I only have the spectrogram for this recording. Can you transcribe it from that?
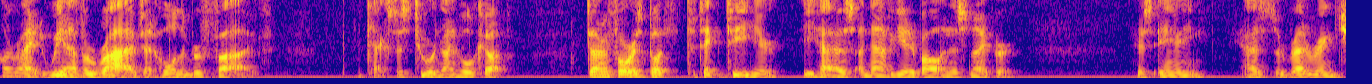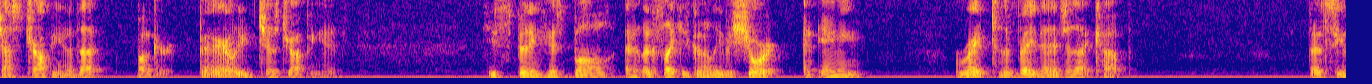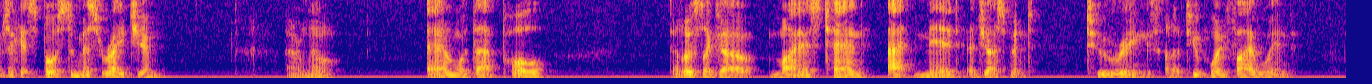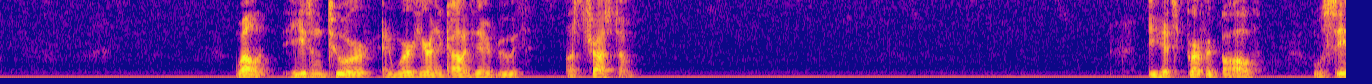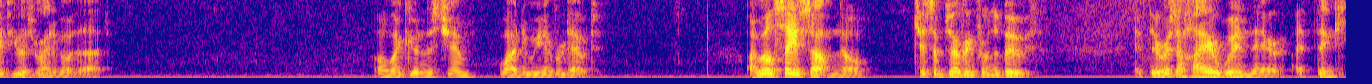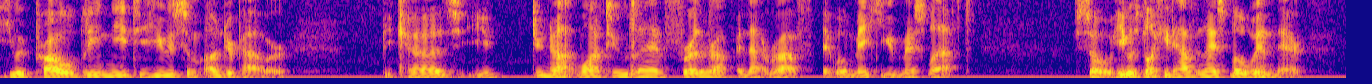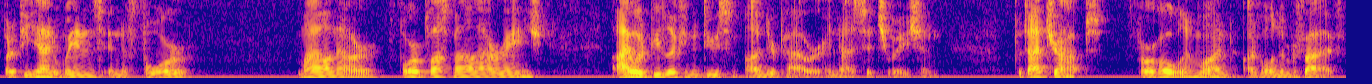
All right, we have arrived at hole number five, the Texas Tour 9 hole cup. Donner Four is about to take the tee here. He has a navigator ball and a sniper. He's aiming, has the red ring just dropping into that bunker, barely just dropping in. He's spinning his ball, and it looks like he's going to leave it short and aiming right to the right edge of that cup. That seems like it's supposed to miss right, Jim. I don't know. And with that pull, that looks like a minus 10 at mid adjustment. Two rings on a 2.5 wind. Well, he's on tour and we're here in the commentator booth. Let's trust him. He hits a perfect ball. We'll see if he was right about that. Oh my goodness, Jim. Why do we ever doubt? I will say something though, just observing from the booth. If there was a higher wind there, I think he would probably need to use some underpower because you do not want to land further up in that rough. It will make you miss left. So he was lucky to have a nice low wind there. But if he had winds in the four mile an hour, four plus mile an hour range, I would be looking to do some underpower in that situation. But that drops for a hole in one on hole number five.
